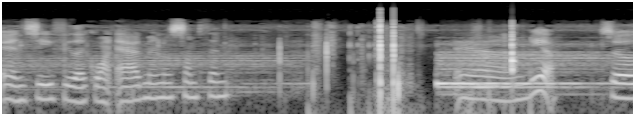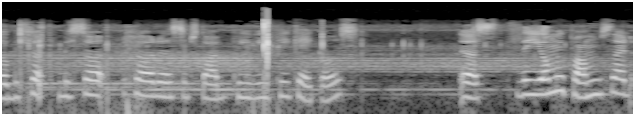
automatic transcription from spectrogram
and see if you like want admin or something. And yeah. So be sure be sure, sure to subscribe to PVPCakers. Uh, the only problems that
